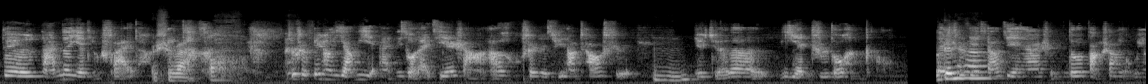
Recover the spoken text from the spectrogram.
对，男的也挺帅的，是吧？哦，就是非常养眼。你走在街上啊，甚至去趟超市，嗯，你就觉得颜值都很高。在跟他世界小姐呀、什么都榜上有名。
